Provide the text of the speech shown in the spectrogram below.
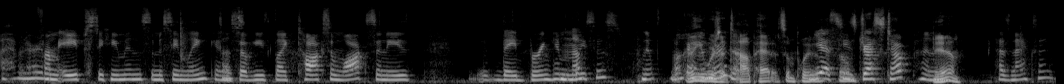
I haven't heard from of apes to humans, the missing link, and That's- so he like talks and walks, and he they bring him No. places. No. I think he wears a heard of it. top hat at some point. in the Yes, film. he's dressed up and Yeah. has an accent.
